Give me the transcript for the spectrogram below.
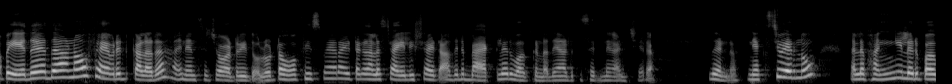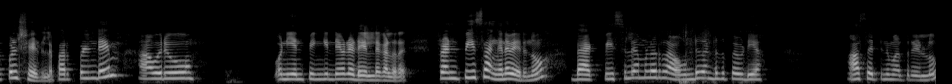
അപ്പോൾ ഏതേതാണോ ഫേവറേറ്റ് കളർ അതിനനുസരിച്ച് ഓർഡർ ചെയ്തോളൂ കേട്ടോ. ഓഫീസ് വെയർ ആയിട്ടൊക്കെ നല്ല സ്റ്റൈലിഷ് ആയിട്ട് അതിന്റെ ബാക്കിലൊരു വർക്ക് ഉണ്ട്. അത് ഞാൻ അടുത്ത സെറ്റിന് കാണിച്ചു തരാം. ഇത് കണ്ടോ? നെക്സ്റ്റ് വരുന്നു. നല്ല ഭംഗിയുള്ള ഒരു പർപ്പിൾ ഷെയ്ഡിൽ പർപ്പിളിന്റെയും ആ ഒരു ഒണിയൻ പിങ്കിന്റെയും ഇടയിലെ കളർ ഫ്രണ്ട് പീസ് അങ്ങനെ വരുന്നു. ബാക്ക് പീസിൽ നമ്മൾ റൗണ്ട് കണ്ടത് ഇപ്പോൾ എവിടെയാണ് ആ സെറ്റിന് മാത്രമേ ഉള്ളൂ.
